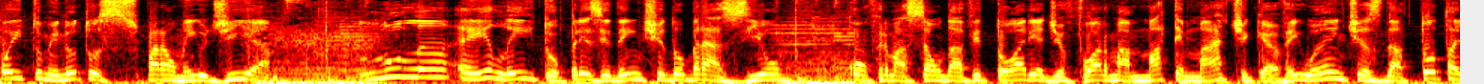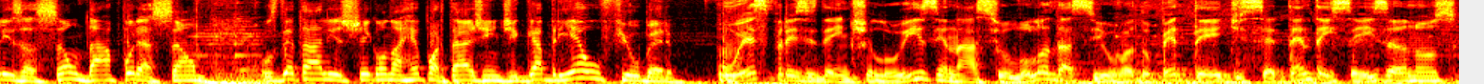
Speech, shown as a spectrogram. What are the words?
Oito minutos para o meio-dia. Lula é eleito presidente do Brasil. Confirmação da vitória de forma matemática veio antes da totalização da apuração. Os detalhes chegam na reportagem de Gabriel Filber. O ex-presidente Luiz Inácio Lula da Silva, do PT, de 76 anos,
